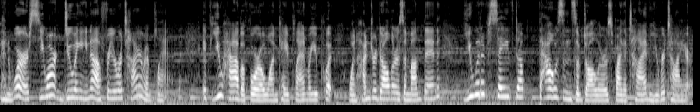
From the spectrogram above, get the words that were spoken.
And worse, you aren't doing enough for your retirement plan. If you have a 401k plan where you put $100 a month in, you would have saved up thousands of dollars by the time you retire.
